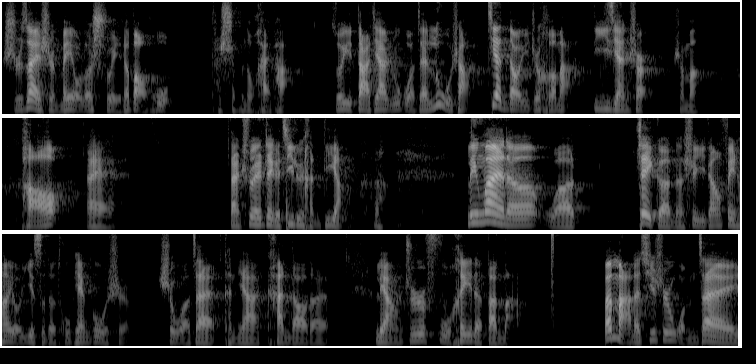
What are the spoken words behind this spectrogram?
实在是没有了水的保护，他什么都害怕。所以大家如果在路上见到一只河马，第一件事儿什么？跑！哎，但虽然这个几率很低啊。另外呢，我这个呢是一张非常有意思的图片故事，是我在肯尼亚看到的两只腹黑的斑马。斑马呢，其实我们在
